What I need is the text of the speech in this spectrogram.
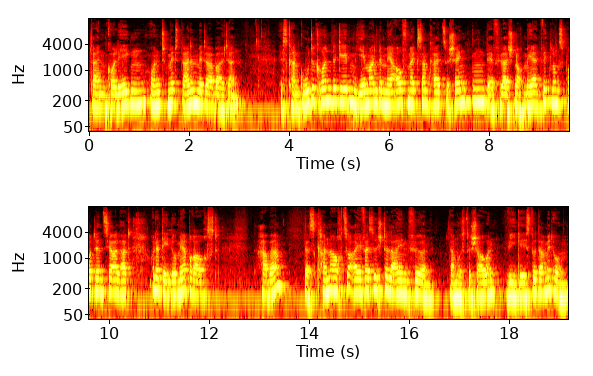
deinen Kollegen und mit deinen Mitarbeitern. Es kann gute Gründe geben, jemandem mehr Aufmerksamkeit zu schenken, der vielleicht noch mehr Entwicklungspotenzial hat oder den du mehr brauchst. Aber das kann auch zu Eifersüchteleien führen. Da musst du schauen, wie gehst du damit um.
